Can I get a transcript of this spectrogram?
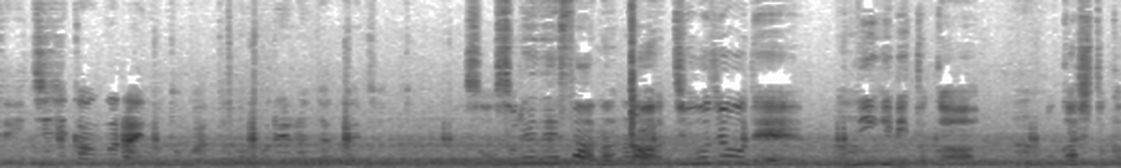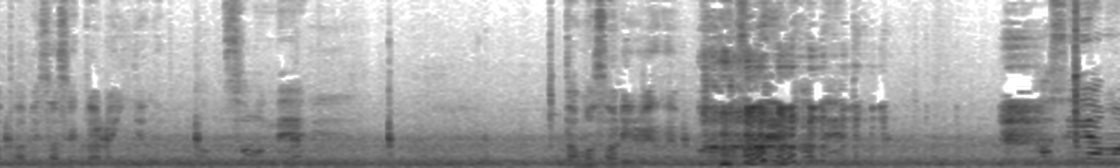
て1時間ぐらいのとこやったら登れるんじゃない？ちょっうんそうそれでさなんか頂上でおにぎりとかとうん。お菓子とか食べさせたらいいんじゃないそうね。うん。騙されるよね騙されるかね。長谷山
